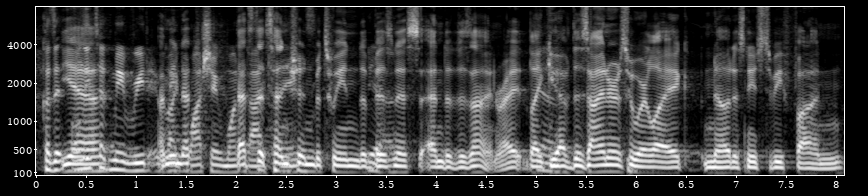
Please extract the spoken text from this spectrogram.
Because it yeah. only took me reading, I mean, like watching one. That's the tension things. between the Yeah. business and the design, right? Like you have designers who are like, no, this needs to be fun.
